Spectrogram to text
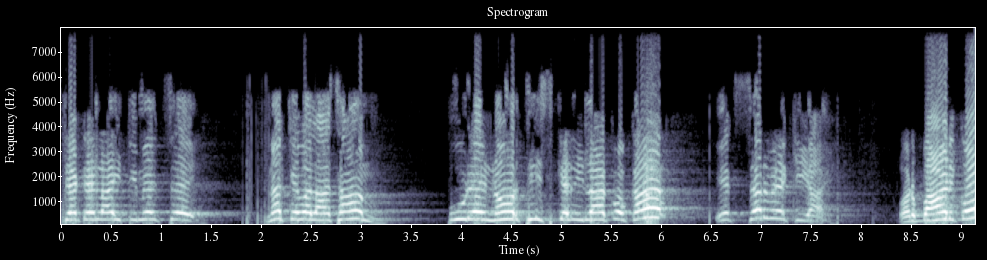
सैटेलाइट इमेज से न केवल आसाम, पूरे नॉर्थ ईस्ट के इलाकों का एक सर्वे किया है और बाढ़ को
